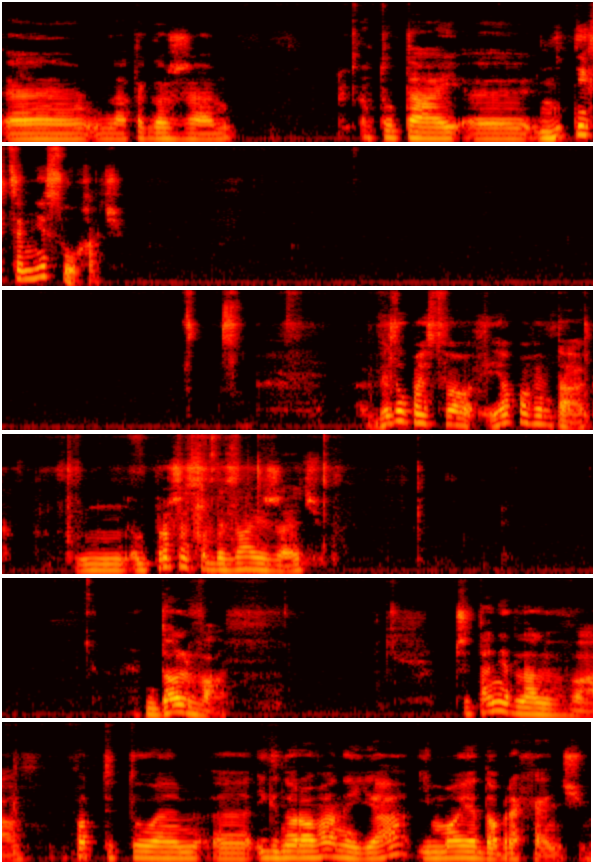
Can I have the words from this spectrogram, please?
E, Dlatego, że tutaj e, nikt nie chce mnie słuchać. Wiedzą Państwo, ja powiem tak. Mm, Proszę sobie zajrzeć do lwa. Czytanie dla lwa pod tytułem e, Ignorowany ja i moje dobre chęci.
